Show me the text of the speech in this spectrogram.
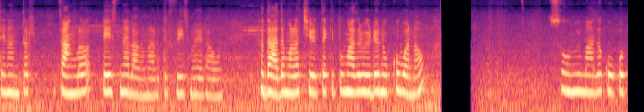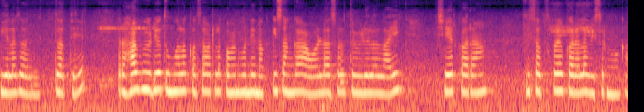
ते नंतर चांगलं टेस्ट नाही लागणार ते फ्रीजमध्ये राहून. तर दादा मला चिडतं की तू माझा व्हिडिओ नको बनव. सो मी माझा कोको पियला चाल जाते. तर हा व्हिडिओ तुम्हाला कसा वाटला कमेंटमध्ये नक्की सांगा. आवडला असेल तर व्हिडिओला लाईक शेअर करा आणि सबस्क्राईब करायला विसरू नका.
